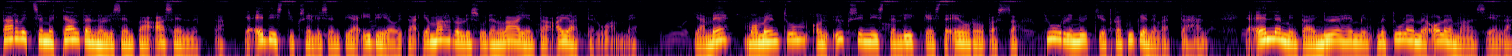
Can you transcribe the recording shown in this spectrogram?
Tarvitsemme käytännöllisempää asennetta ja edistyksellisempiä ideoita ja mahdollisuuden laajentaa ajatteluamme – ja me, Momentum, on yksi niistä liikkeistä Euroopassa juuri nyt, jotka kykenevät tähän. Ja ennemmin tai myöhemmin me tulemme olemaan siellä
